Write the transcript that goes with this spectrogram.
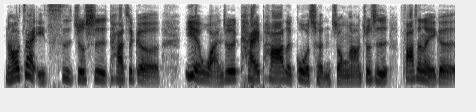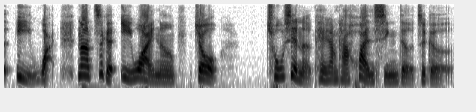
然后在一次就是他这个夜晚就是开趴的过程中啊，就是发生了一个意外。那这个意外呢，就出现了可以让他换心的这个。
